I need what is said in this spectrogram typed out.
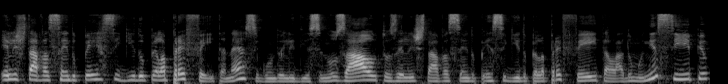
ele estava sendo perseguido pela prefeita, né? Segundo ele disse nos autos, ele estava sendo perseguido pela prefeita lá do município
